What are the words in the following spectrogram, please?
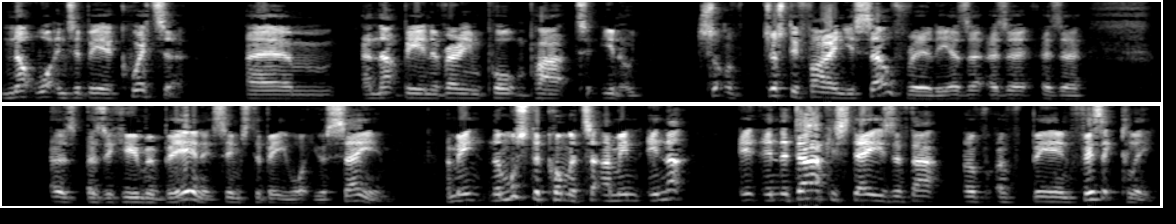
not wanting to be a quitter, um, and that being a very important part. To, you know, sort of justifying yourself really as a as a as a as as a human being. It seems to be what you're saying. I mean, there must have come a time. I mean, in that in, the darkest days of that of of being physically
